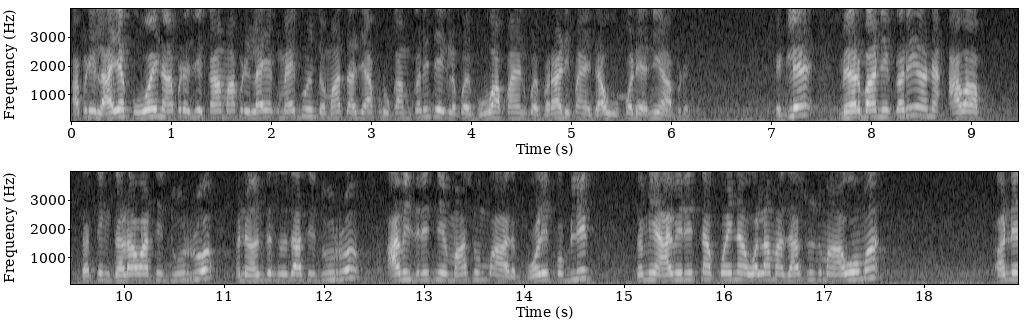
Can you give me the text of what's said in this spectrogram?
આપણી લાયક હોય ને આપણે જે કામ આપણી લાયક માગ્યું હોય તો માતાજી આપણું કામ કરી દે, એટલે કોઈ ભૂવા પાસે કોઈ ભરાડી પાસે જવું પડે નહીં આપણે. એટલે મહેરબાની કરી અને આવા ધતિંગ ધડાવાથી દૂર રહો અને અંધશ્રદ્ધાથી દૂર રહો. આવી જ રીતની માસૂમ ભોળી પબ્લિક તમે આવી રીતના કોઈના ઓલામાં જાસૂસમાં આવોમાં અને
